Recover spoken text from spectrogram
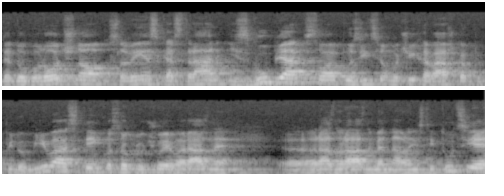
da dolgoročno slovenska stran izgublja svojo pozicijo moči, Hrvaška pa pridobiva s tem, ko se vključuje v razne, raznorazne mednarodne institucije.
